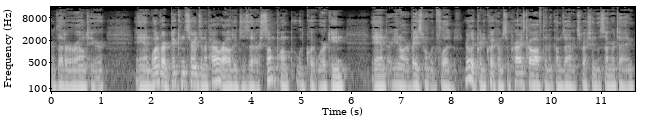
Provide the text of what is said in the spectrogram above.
that are around here. And one of our big concerns in a power outage is that our sump pump would quit working and you know our basement would flood really pretty quick. I'm surprised how often it comes on, especially in the summertime.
